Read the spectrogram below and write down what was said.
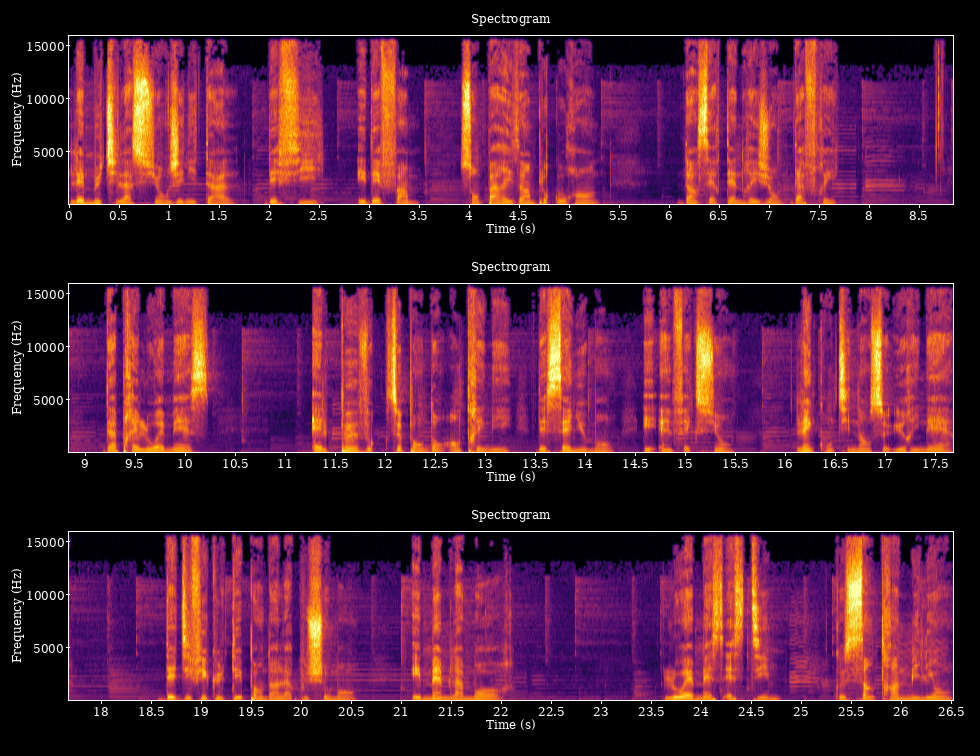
Les mutilations génitales des filles et des femmes sont par exemple courantes dans certaines régions d'Afrique. D'après l'OMS, elles peuvent cependant entraîner des saignements et infections, l'incontinence urinaire, des difficultés pendant l'accouchement et même la mort. L'OMS estime que 130 millions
